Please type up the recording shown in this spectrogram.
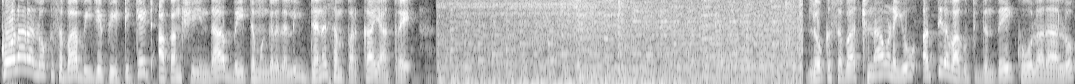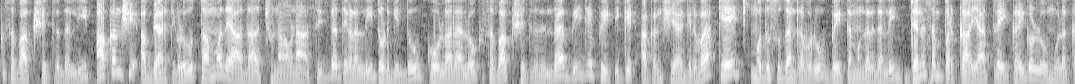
ಕೋಲಾರ ಲೋಕಸಭಾ ಬಿಜೆಪಿ ಟಿಕೆಟ್ ಆಕಾಂಕ್ಷಿಯಿಂದ ಬೇತಮಂಗಲದಲ್ಲಿ ಜನಸಂಪರ್ಕ ಯಾತ್ರೆ. ಲೋಕಸಭಾ ಚುನಾವಣೆಯು ಹತ್ತಿರವಾಗುತ್ತಿದ್ದಂತೆ ಕೋಲಾರ ಲೋಕಸಭಾ ಕ್ಷೇತ್ರದಲ್ಲಿ ಆಕಾಂಕ್ಷಿ ಅಭ್ಯರ್ಥಿಗಳು ತಮ್ಮದೇ ಆದ ಚುನಾವಣಾ ಸಿದ್ಧತೆಗಳಲ್ಲಿ ತೊಡಗಿದ್ದು, ಕೋಲಾರ ಲೋಕಸಭಾ ಕ್ಷೇತ್ರದಿಂದ ಬಿಜೆಪಿ ಟಿಕೆಟ್ ಆಕಾಂಕ್ಷಿಯಾಗಿರುವ ಕೆಎಚ್ ಮಧುಸೂದನ್ ರವರು ಬೇತಮಂಗಲದಲ್ಲಿ ಜನಸಂಪರ್ಕ ಯಾತ್ರೆ ಕೈಗೊಳ್ಳುವ ಮೂಲಕ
